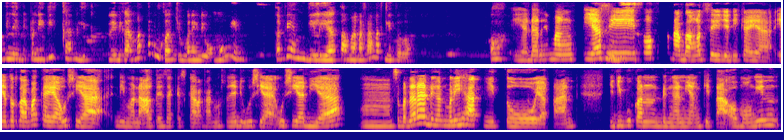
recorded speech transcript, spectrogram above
menjadi pendidikan gitu. Pendidikan anak kan bukan cuma yang diomongin tapi yang dilihat sama anak-anak gitu loh Oh. Iya dan emang iya sih itu aku pernah banget sih jadi kayak ya terutama kayak usia di mana Alteza kayak sekarang kan maksudnya di usia usia dia hmm, sebenarnya dengan melihat gitu ya kan? Jadi bukan dengan yang kita omongin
